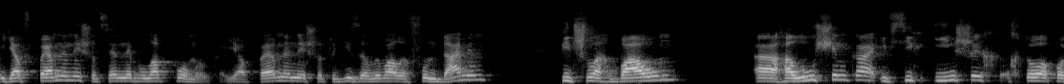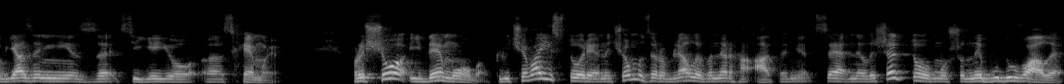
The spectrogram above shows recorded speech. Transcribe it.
я впевнений, що це не була помилка. Я впевнений, що тоді заливали фундамент під шлагбаум Галущенка і всіх інших, хто пов'язані з цією е, схемою. Про що йде мова? Ключова історія, на чому заробляли в енергоатомі, це не лише тому, що не будували е,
